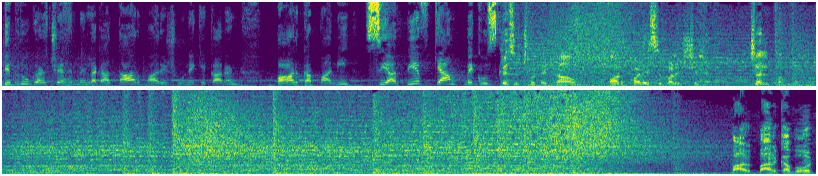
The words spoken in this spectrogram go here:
डिब्रूगढ़ शहर में लगातार बारिश होने के कारण बाढ़ का पानी सीआरपीएफ कैंप में घुस छोटे से छोटे गाँव और बड़े से बड़े शहर जलमग्न हैं। बाढ़ बाढ़ का बहुत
